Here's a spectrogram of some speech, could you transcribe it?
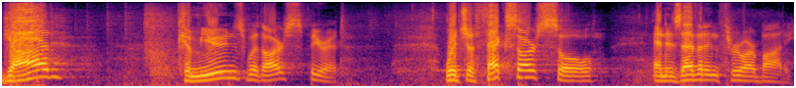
God communes with our spirit, which affects our soul and is evident through our body.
